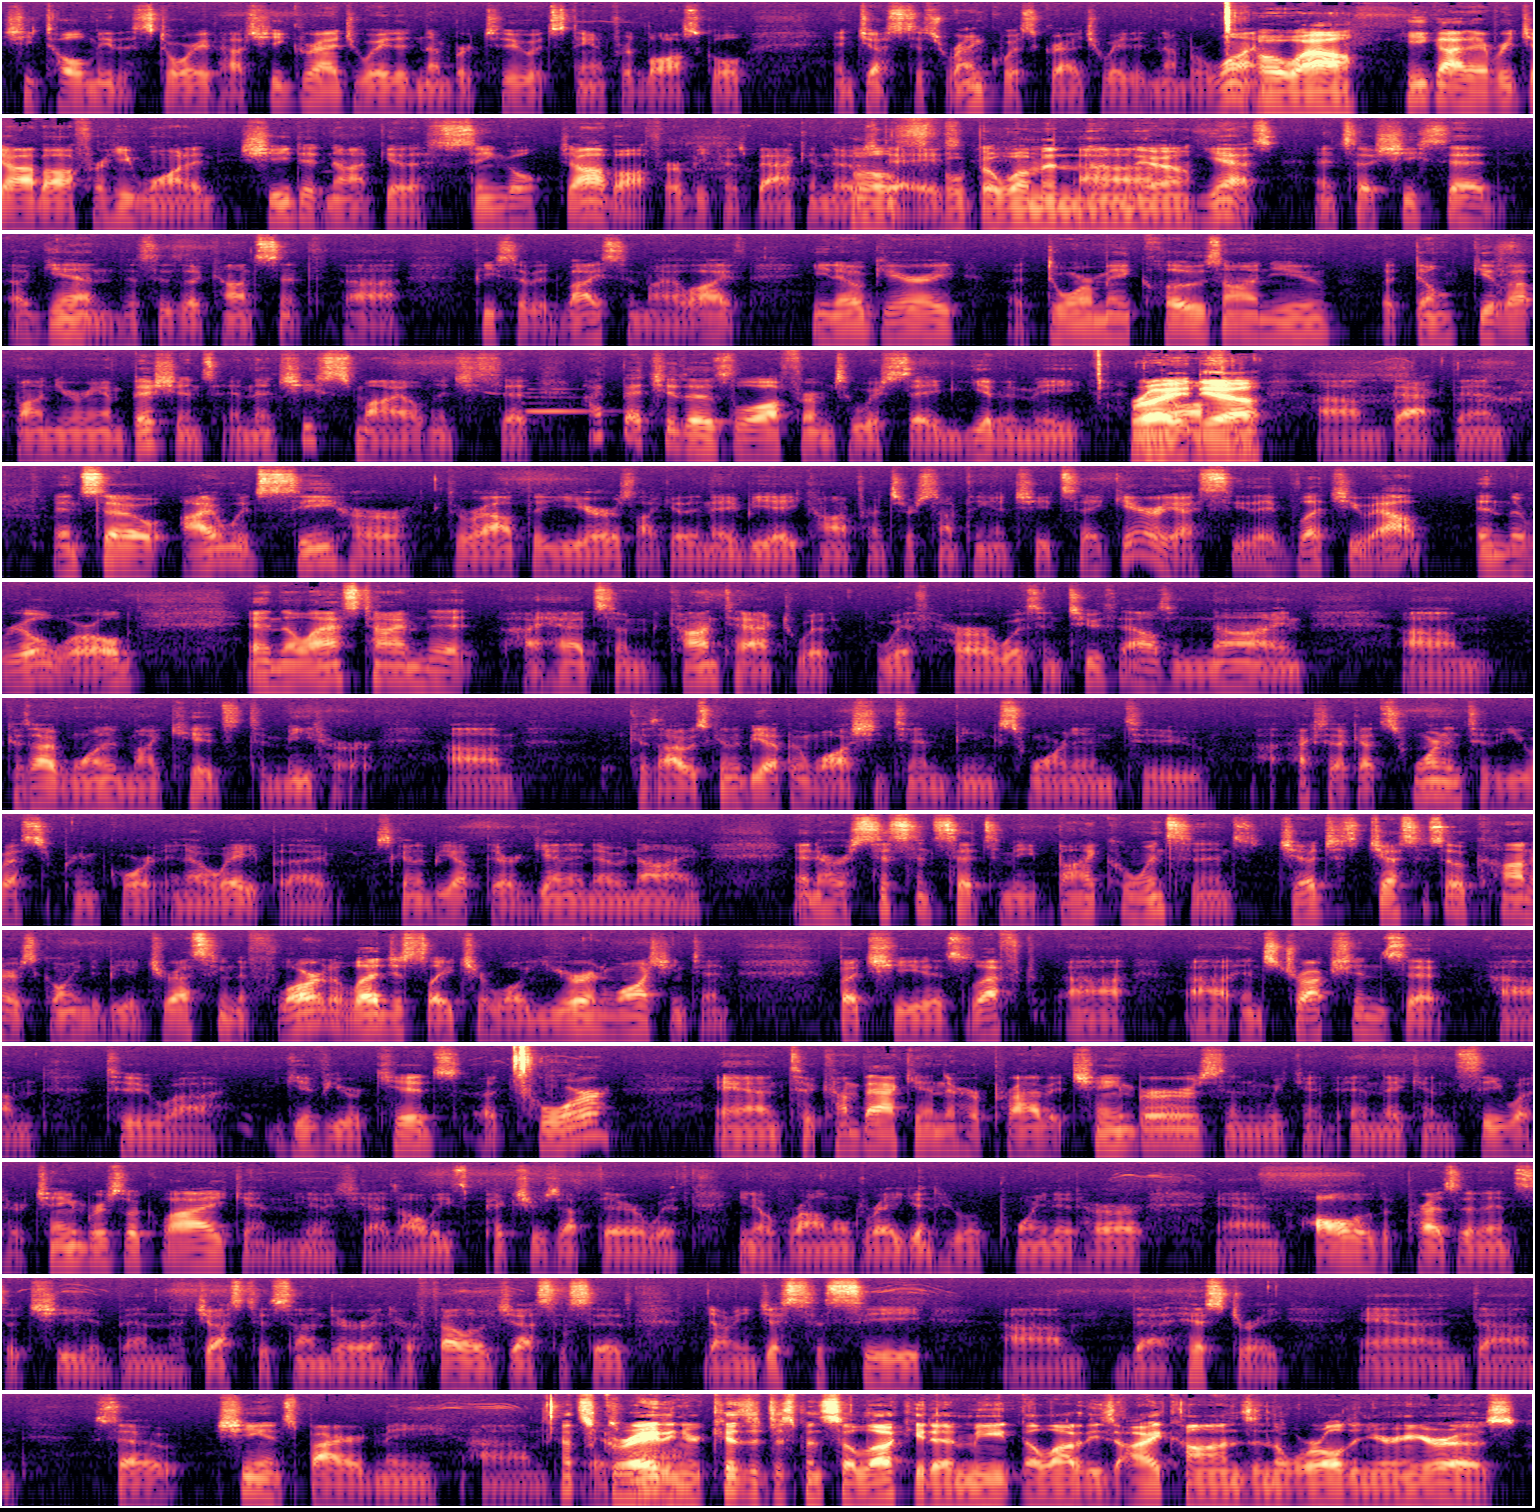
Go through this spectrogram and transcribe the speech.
She told me the story of how she graduated number two at Stanford Law School, and Justice Rehnquist graduated number one. Oh wow. He got every job offer he wanted. She did not get a single job offer because back in those Well, days, The woman and uh, yeah. Yes. And so she said, again, this is a constant uh, piece of advice in my life. You know, Gary, a door may close on you, but don't give up on your ambitions. And then she smiled and she said, I bet you those law firms wish they'd given me Right, yeah. um, back then. And so I would see her throughout the years, like at an ABA conference or something, and she'd say, Gary, I see they've let you out in the real world. And the last time that I had some contact with, with her was in 2009 because I wanted my kids to meet her. Because I was going to be up in Washington being sworn into, actually, I got sworn into the U.S. Supreme Court in 08, but I was going to be up there again in 09. And her assistant said to me, by coincidence, Judge Justice O'Connor is going to be addressing the Florida legislature while you're in Washington. But she has left uh, uh, instructions that um, to uh, give your kids a tour and to come back into her private chambers and we can and they can see what her chambers look like and you know she has all these pictures up there with you know Ronald Reagan who appointed her and all of the presidents that she had been a justice under and her fellow justices I mean just to see um, that history and um, so she inspired me um, That's great, well. and your kids have just been so lucky to meet a lot of these icons in the world and your heroes.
